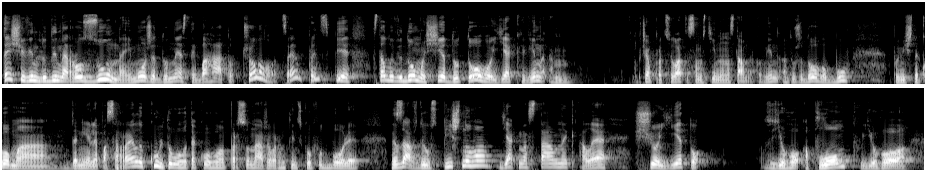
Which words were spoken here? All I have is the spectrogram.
Те, що він людина розумна і може донести багато чого, це, в принципі, стало відомо ще до того, як він ем, почав працювати самостійно наставником. Він дуже довго був помічником Даніеля Пасарели, культового такого персонажа в аргентинському футболі. Не завжди успішного як наставник, але що є, то його апломб, його е,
